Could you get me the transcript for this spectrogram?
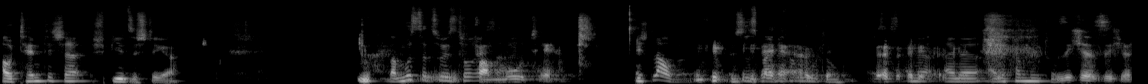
authentischer Spielsüchtiger. Man muss dazu historisch Vermute. sagen. Ich glaube. Es ist meine Vermutung. Es ist eine, eine, eine Vermutung. Sicher, sicher.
